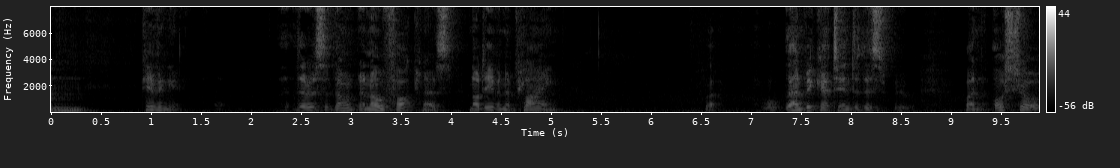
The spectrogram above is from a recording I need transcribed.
Mm. Giving it. There is a no, a no fuckness, not even applying. But then we get into this when Osho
